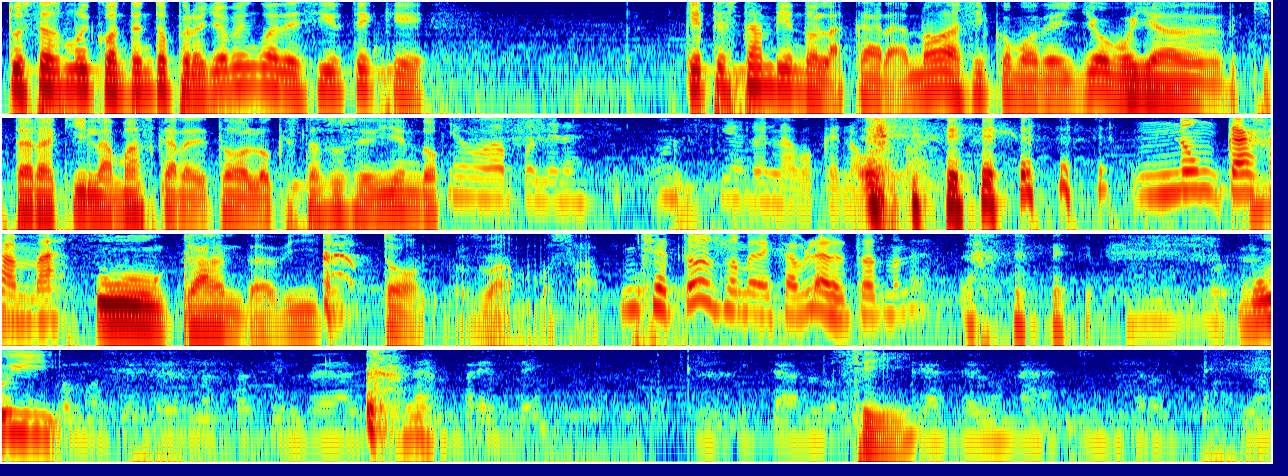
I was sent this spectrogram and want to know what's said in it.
tú estás muy contento, pero yo vengo a decirte que que te están viendo la cara, ¿no? Así como de yo voy a quitar aquí la máscara de todo lo que está sucediendo. Yo me voy a poner así, un cierre en la boca no. Nunca jamás. Un candadito, nos vamos a... Todos no me deja hablar de todas maneras. Muy... Como siempre, es más fácil ver al que está enfrente, criticarlo, Sí. que hacer una introspección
